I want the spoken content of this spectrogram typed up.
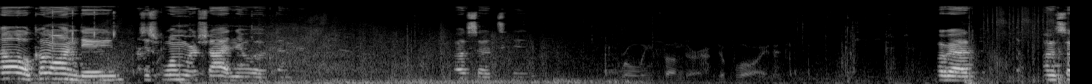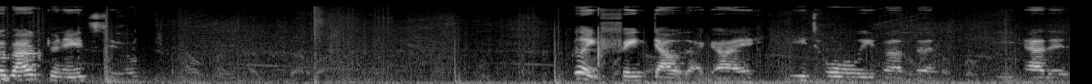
Oh, come on, dude. Just one more shot and it would have done Oh, so it's his. Rolling thunder deployed. Oh god. I'm so bad with grenades too. He like faked out that guy. He totally thought that he had it.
